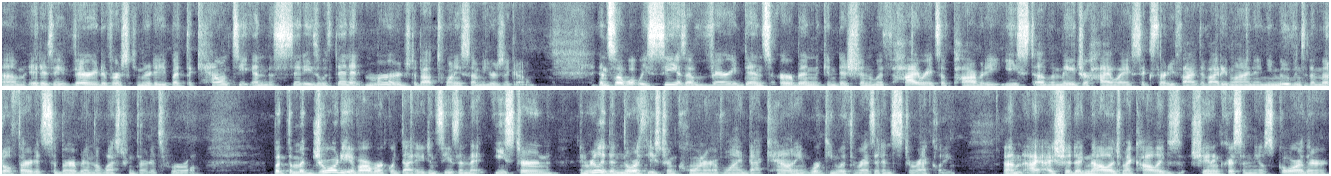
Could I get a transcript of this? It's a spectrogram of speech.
Um, it is a very diverse community, but the county and the cities within it merged about 20 some years ago. And so what we see is a very dense urban condition with high rates of poverty east of a major highway 635 dividing line. And you move into the middle third, it's suburban, and the western third, it's rural. But the majority of our work with Dot Agency is in the eastern and really the northeastern corner of Wyandotte County, working with residents directly. Um, I, I, should acknowledge my colleagues Shannon, Chris, and Nils Gore. They're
